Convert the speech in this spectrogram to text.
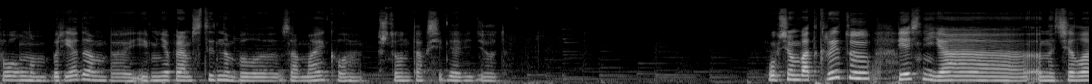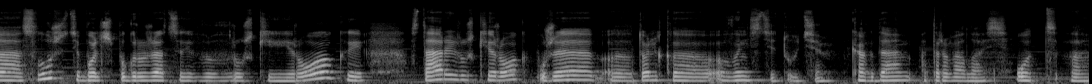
полным бредом, и мне прям стыдно было за Майкла, что он так себя ведет. В общем, в открытую песни я начала слушать и больше погружаться в русский рок, и в старый русский рок уже э, только в институте, когда оторвалась от э,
